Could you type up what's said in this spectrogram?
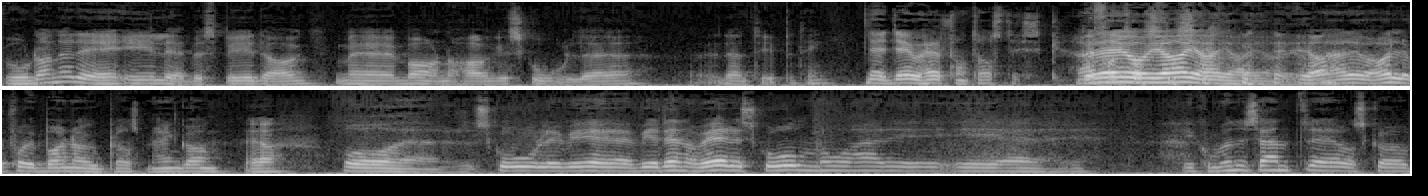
hvordan er det i Lebesby i dag, med barnehage, skole, den type ting? Nei, det er jo helt fantastisk. Her Det er er jo, ja, fantastisk. ja, ja, ja, ja. Ja. Her er jo alle får jo barnehageplass med en gang. Ja. Og eh, skole vi, vi renoverer skolen nå her i, i, eh, i kommunesenteret og skal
